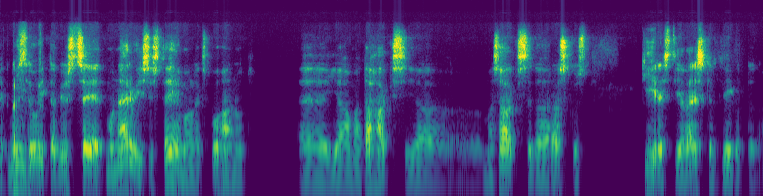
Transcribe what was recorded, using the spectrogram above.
et mind see... huvitab just see, et mu närvisüsteem oleks puhanud ja ma tahaks ja ma saaks seda raskust kiiresti ja värskelt liigutada.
